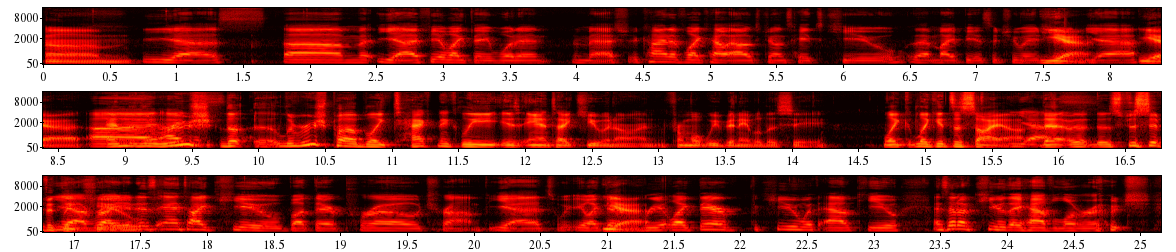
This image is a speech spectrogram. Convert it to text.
Um, yes. Um, yeah, I feel like they wouldn't mesh. Kind of like how Alex Jones hates Q. That might be a situation. Yeah, yeah, yeah. Uh, and the LaRouche, just, the uh, LaRouche pub, like technically is anti QAnon from what we've been able to see. Like, like it's a psyop. Yes. That, uh, specifically. Yeah, Q. right. It is anti-Q, but they're pro-Trump. Yeah, it's like they're yeah. real. Like they're Q without Q. Instead of Q, they have LaRouche.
